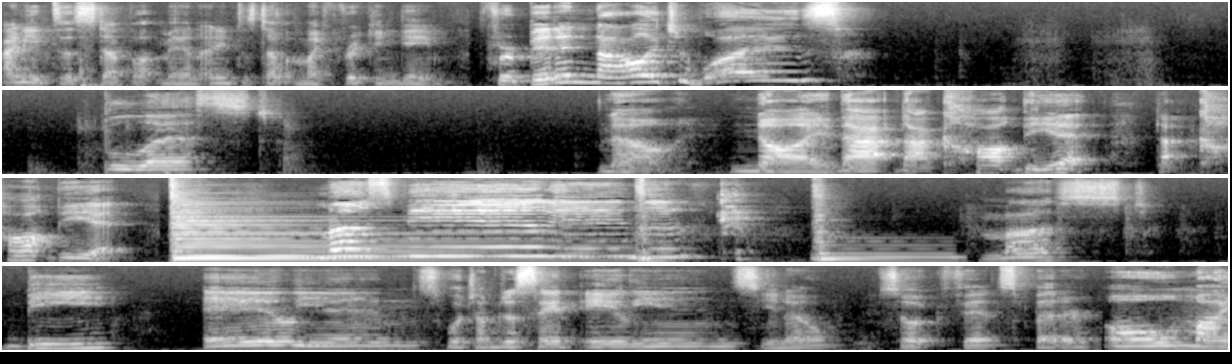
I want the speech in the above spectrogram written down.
I need to step up, man. I need to step up my freaking game. Forbidden knowledge was blessed. No, no, that, that can't be it. That can't be it. Must be aliens. Must be aliens, which I'm just saying aliens, you know, so it fits better. Oh my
